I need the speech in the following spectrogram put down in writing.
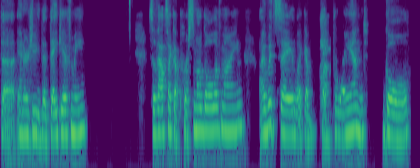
the energy that they give me. So that's like a personal goal of mine. I would say like a, a brand goal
